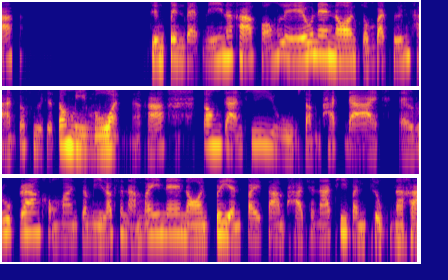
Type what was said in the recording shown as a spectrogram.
ะ จึงเป็นแบบนี้นะคะของเหลวแน่นอนสมบัติพื้นฐานก็คือจะต้องมีมวลนะคะ ต้องการที่อยู่สัมผัสได้ แต่รูปร่างของมันจะมีลักษณะไม่แน่นอนเปลี่ยนไปตามภาชนะที่บรรจุนะคะ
